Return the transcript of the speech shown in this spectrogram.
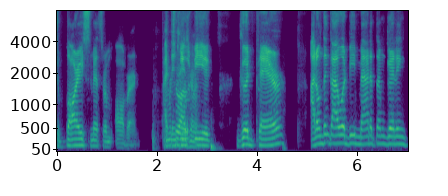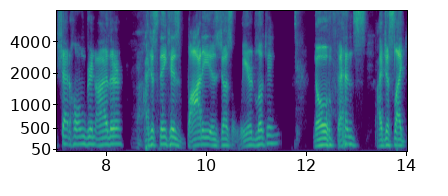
Jabari Smith from Auburn. I think he would gonna... be a good pair. I don't think I would be mad at them getting Chet Holmgren either. I just think his body is just weird looking. No offense. I just like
